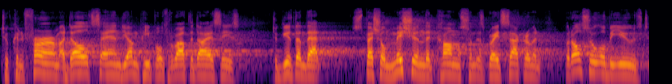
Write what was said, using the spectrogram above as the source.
to confirm adults and young people throughout the diocese, to give them that special mission that comes from this great sacrament, but also it will be used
